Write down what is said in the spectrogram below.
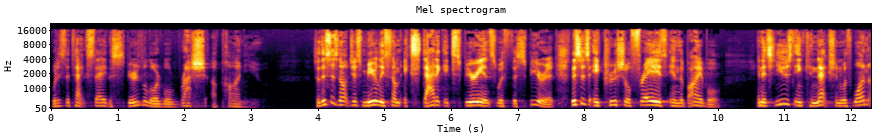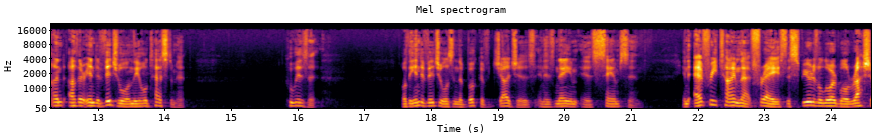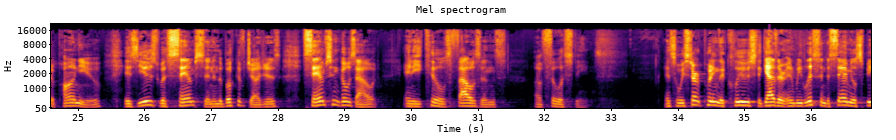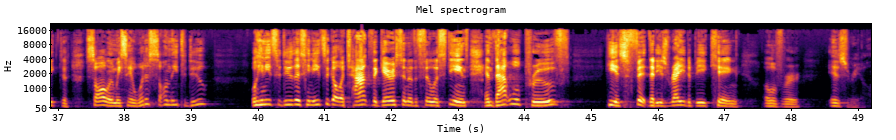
What does the text say? The Spirit of the Lord will rush upon you. So, this is not just merely some ecstatic experience with the Spirit. This is a crucial phrase in the Bible, and it's used in connection with one other individual in the Old Testament. Who is it? Well, the individual is in the book of Judges, and his name is Samson. And every time that phrase, the Spirit of the Lord will rush upon you, is used with Samson in the book of Judges, Samson goes out and he kills thousands of Philistines. And so we start putting the clues together and we listen to Samuel speak to Saul and we say, what does Saul need to do? Well, he needs to do this. He needs to go attack the garrison of the Philistines, and that will prove he is fit, that he's ready to be king over Israel.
